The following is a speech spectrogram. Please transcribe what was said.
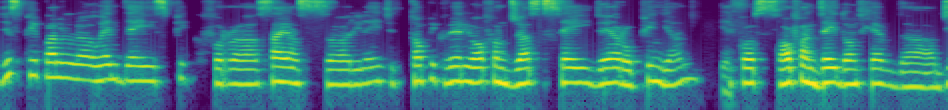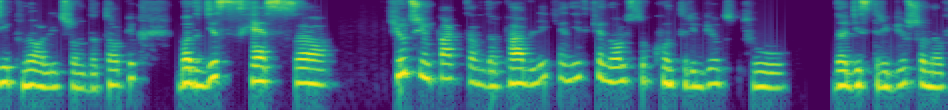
These people, uh, when they speak for science-related topic, very often just say their opinion Yes. because often they don't have the deep knowledge on the topic. But this has uh, huge impact on the public and it can also contribute to the distribution of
